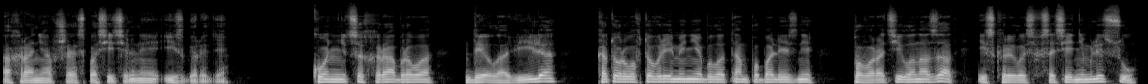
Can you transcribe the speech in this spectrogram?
охранявшая спасительные изгороди. Конница храброго де Лавиля, которого в то время не было там по болезни, поворотила назад и скрылась в соседнем лесу.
